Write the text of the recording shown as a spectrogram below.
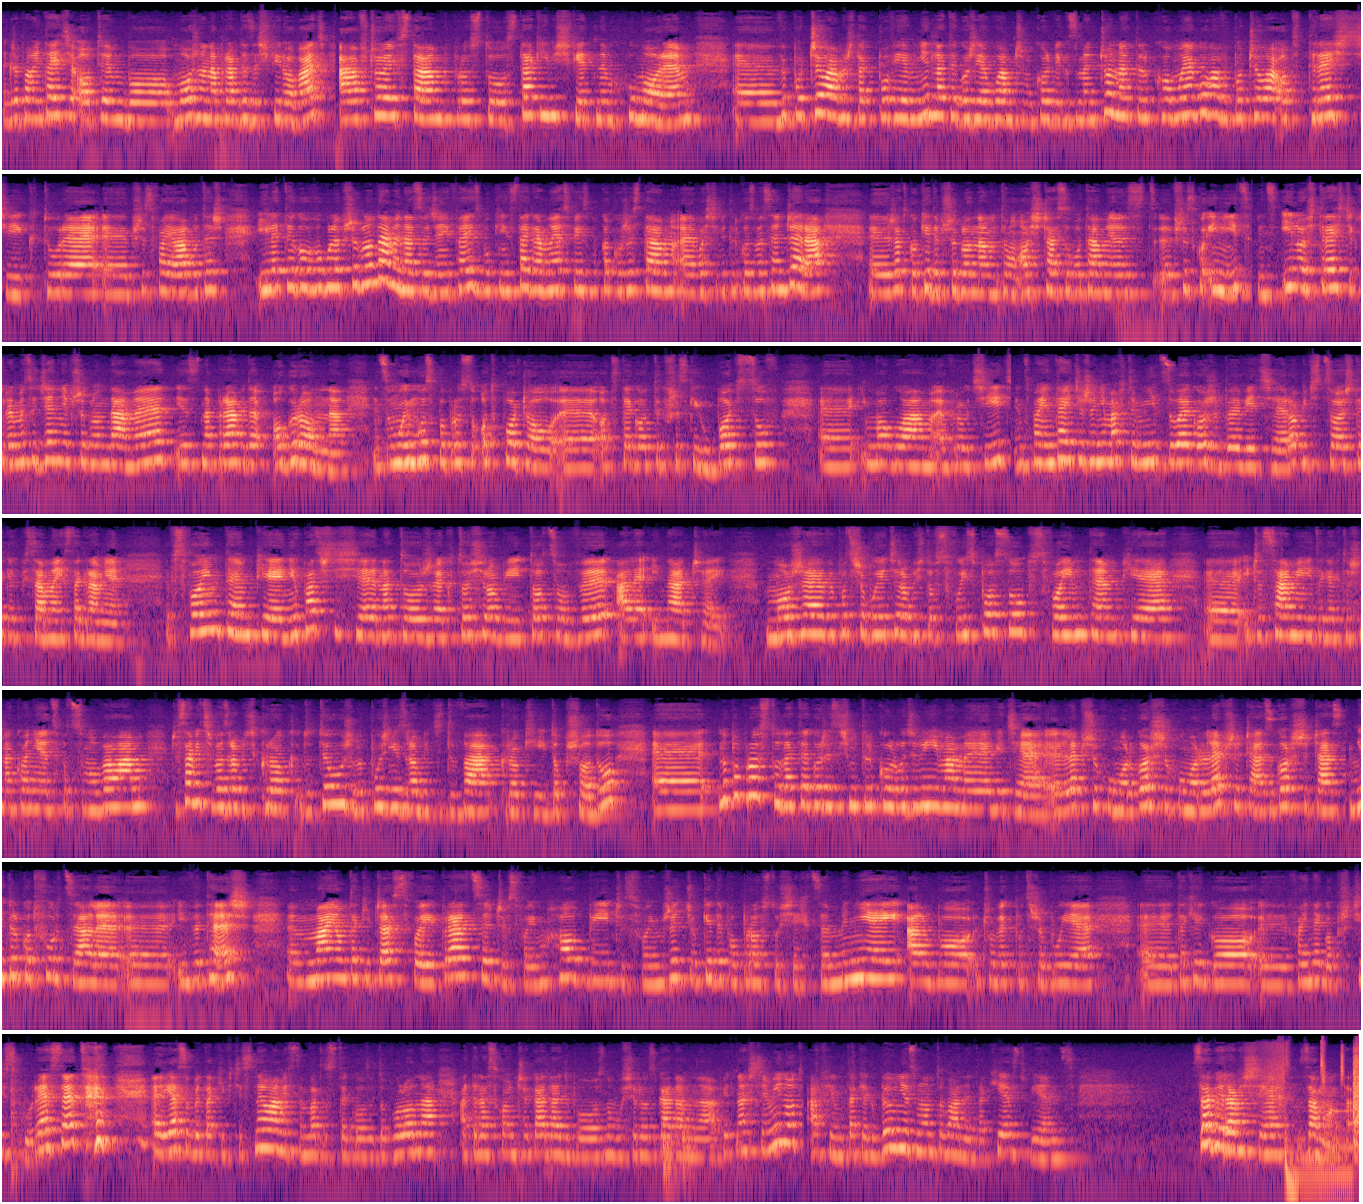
Także pamiętajcie o tym, bo można naprawdę ześwirować. A wczoraj wstałam po prostu z takim świetnym humorem. E, wypoczęłam, że tak powiem, nie dlatego, że ja byłam czymkolwiek zmęczona, tylko moja głowa wypoczęła od treści, które e, przyswajała, bo też ile tego w ogóle przeglądamy na co dzień. Facebook, Instagram, no ja z Facebooka korzystam e, właściwie tylko z Messengera. E, Rzadko kiedy przeglądam tą oś czasu, bo tam jest e, wszystko i nic, więc ilość treści, które my codziennie przeglądamy jest naprawdę ogromna, więc mój mózg po prostu odpoczął e, od tego, od tych wszystkich bodźców i mogłam wrócić, więc pamiętajcie, że nie ma w tym nic złego, żeby wiecie, robić coś, tak jak pisałam na Instagramie, w swoim tempie, nie patrzcie się na to, że ktoś robi to, co wy, ale inaczej. Może wy potrzebujecie robić to w swój sposób, w swoim tempie i czasami, tak jak też na koniec podsumowałam, czasami trzeba zrobić krok do tyłu, żeby później zrobić dwa kroki do przodu. E, no po prostu dlatego, że jesteśmy tylko ludźmi mamy, wiecie, lepszy humor, gorszy humor, lepszy czas, gorszy czas. Nie tylko twórcy, ale e, i wy też e, mają taki czas w swojej pracy, czy w swoim hobby, czy w swoim życiu, kiedy po prostu się chce mniej, albo człowiek potrzebuje e, takiego e, fajnego przycisku reset. E, ja sobie taki wcisnęłam, jestem bardzo z tego zadowolona, a teraz kończę gadać, bo znowu się rozgadam na 15 minut, a film tak jak był niezmontowany, tak jest, więc zabieram się za montaż.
